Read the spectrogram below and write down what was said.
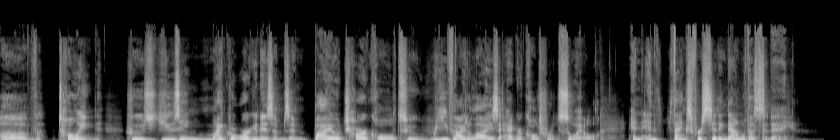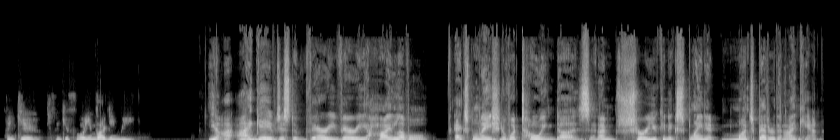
of Towing, who's using microorganisms and biocharcoal to revitalize agricultural soil. And, and thanks for sitting down with us today. Thank you. Thank you for inviting me. You know, I, I gave just a very, very high level explanation of what towing does, and I'm sure you can explain it much better than I can.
